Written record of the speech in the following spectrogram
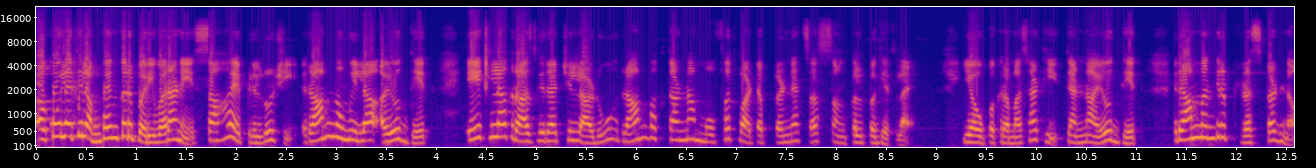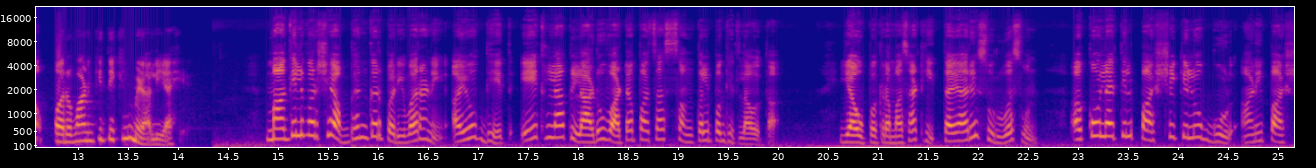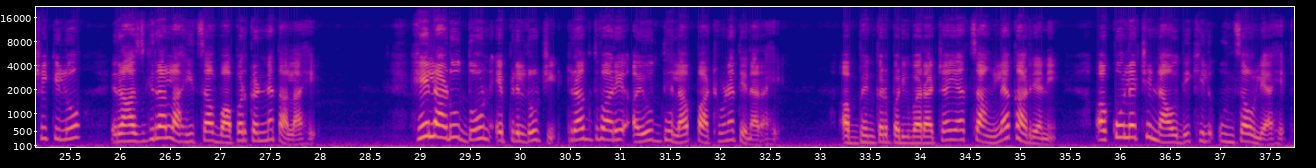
अकोल्यातील अभ्यंकर परिवाराने सहा एप्रिल रोजी रामनवमीला अयोध्येत एक लाख राजगिराचे लाडू राम भक्तांना मोफत वाटप करण्याचा संकल्प घेतलाय. या उपक्रमासाठी त्यांना अयोध्येत राम मंदिर ट्रस्टकडनं परवानगी देखील मिळाली आहे. मागील वर्षी अभ्यंकर परिवाराने अयोध्येत एक लाख लाडू वाटपाचा संकल्प घेतला होता. या उपक्रमासाठी तयारी सुरू असून अकोल्यातील पाचशे किलो गुळ आणि पाचशे किलो राजगिरा लाहीचा वापर करण्यात आला आहे. हे लाडू दोन एप्रिल रोजी ट्रकद्वारे अयोध्येला पाठवण्यात येणार आहे. अभ्यंकर परिवाराच्या या चांगल्या कार्याने अकोल्याचे नाव देखील उंचावले आहेत.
